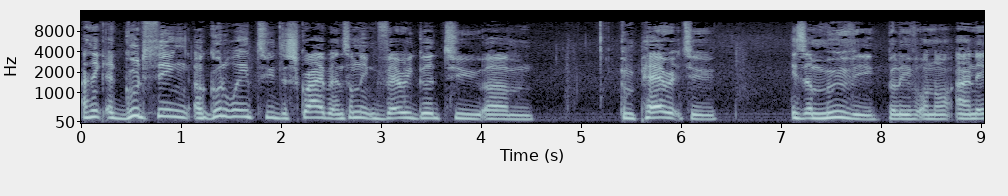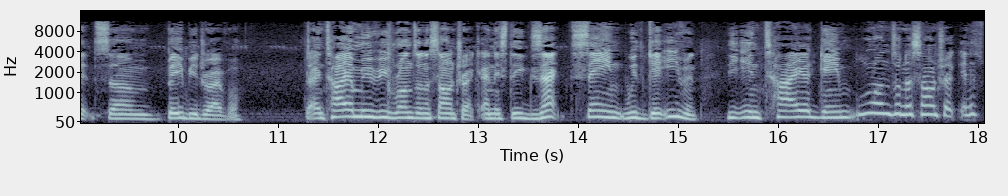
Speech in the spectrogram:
I think a good thing, a good way to describe it, and something very good to um, compare it to, is a movie. Believe it or not, and it's um, Baby Driver. The entire movie runs on a soundtrack, and it's the exact same with Get Even. The entire game runs on a soundtrack, and it's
